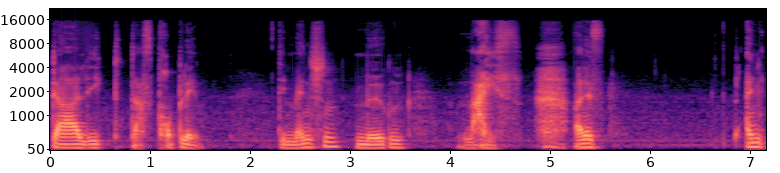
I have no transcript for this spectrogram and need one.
da liegt das Problem. Die Menschen mögen weiß, weil es ein,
